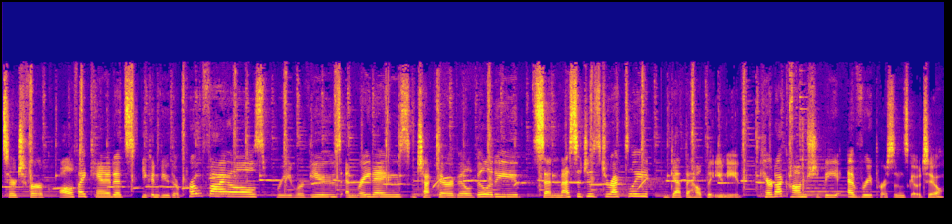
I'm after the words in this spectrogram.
Search for qualified candidates. You can view their profiles, read reviews and ratings, check their availability, send messages directly, get the help that you need. Care.com should be every person's go to.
